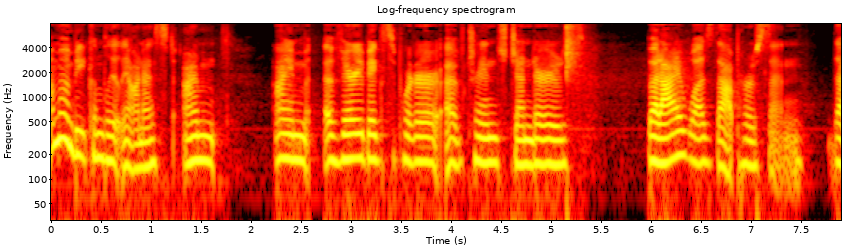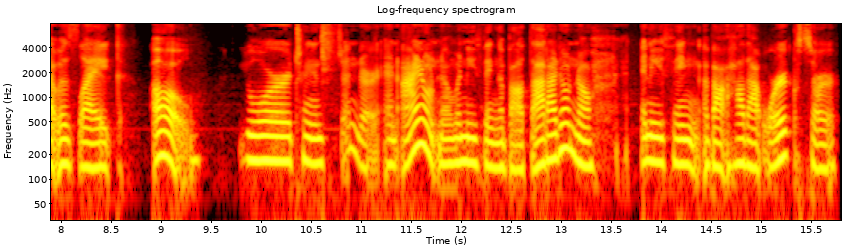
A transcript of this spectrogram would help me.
I'm gonna be completely honest. I'm I'm a very big supporter of transgenders, but I was that person that was like, "Oh, you're transgender," and I don't know anything about that. I don't know anything about how that works, or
